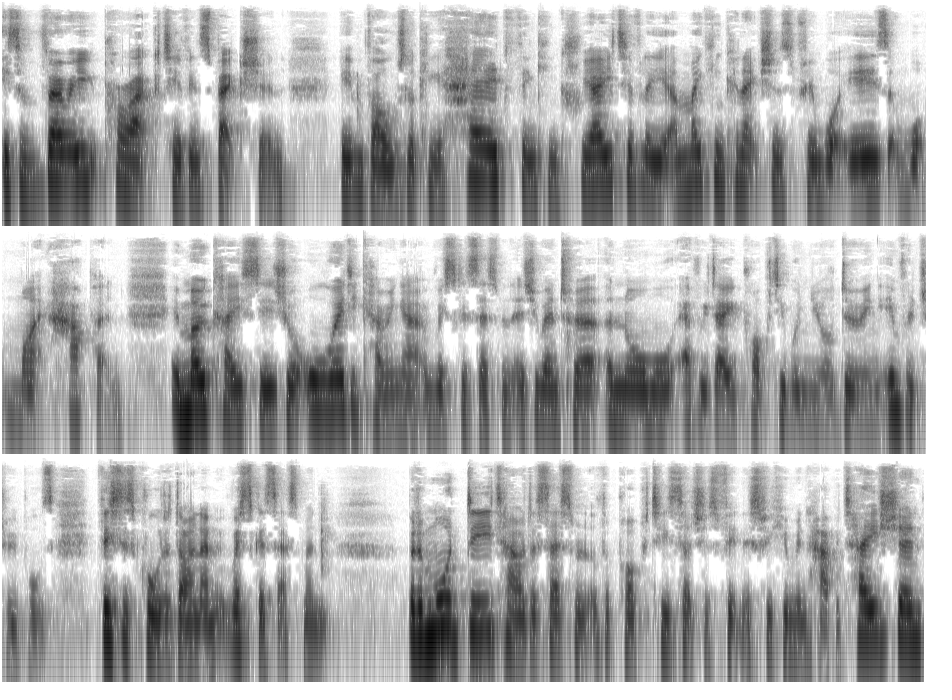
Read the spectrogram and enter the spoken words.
It's a very proactive inspection it involves looking ahead, thinking creatively, and making connections between what is and what might happen. In most cases, you're already carrying out a risk assessment as you enter a normal everyday property when you're doing inventory reports. This is called a dynamic risk assessment. But a more detailed assessment of the property, such as fitness for human habitation,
